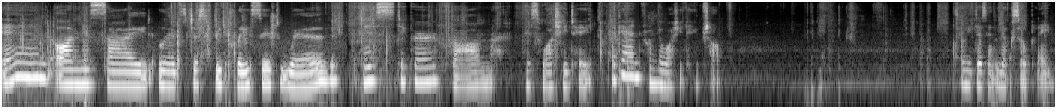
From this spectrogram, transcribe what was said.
and on this side, let's just replace it with this sticker from this washi tape. Again, from the washi tape shop it doesn't look so plain.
